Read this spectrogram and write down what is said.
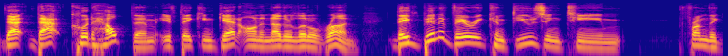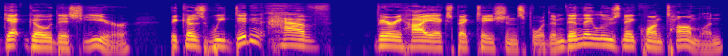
that that could help them if they can get on another little run. They've been a very confusing team from the get-go this year because we didn't have very high expectations for them. Then they lose Nae'Qwan Tomlin.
